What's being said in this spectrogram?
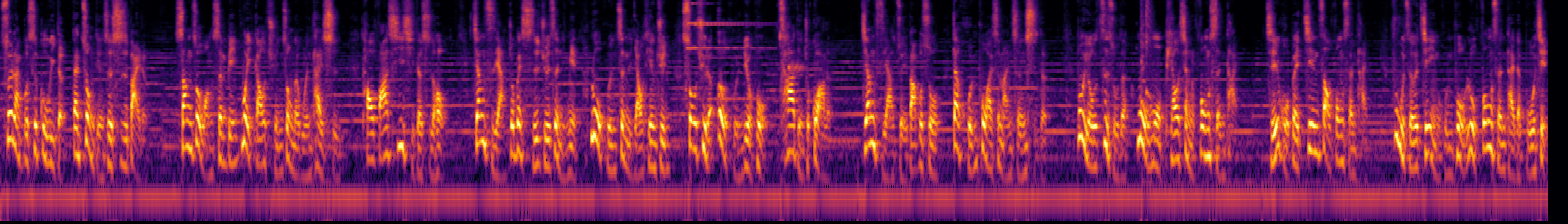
虽然不是故意的，但重点是失败了。商纣王身边位高权重的文太师讨伐西岐的时候，姜子牙就被十绝阵里面落魂阵的姚天军收去了二魂六魄，差点就挂了。姜子牙嘴巴不说，但魂魄还是蛮诚实的，不由自主的默默飘向了封神台，结果被监造封神台负责接引魂魄入封神台的伯剑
